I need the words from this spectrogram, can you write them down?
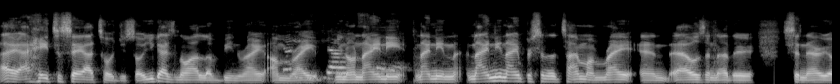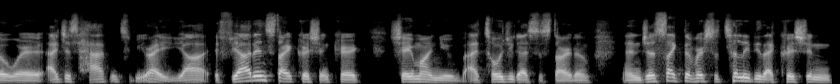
I, I, hate to say I told you so. You guys know I love being right. I'm right. You know, 90, 90, 99% of the time I'm right. And that was another scenario where I just happened to be right. Y'all, if y'all didn't start Christian Kirk, shame on you. I told you guys to start him. And just like the versatility that Christian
